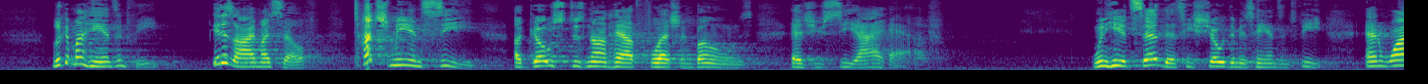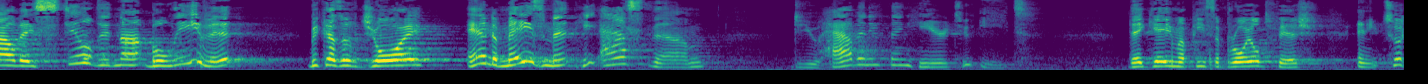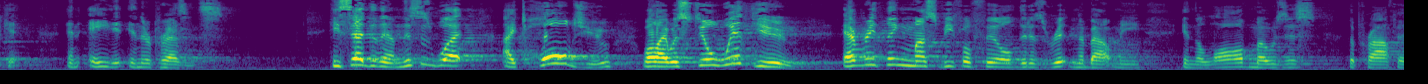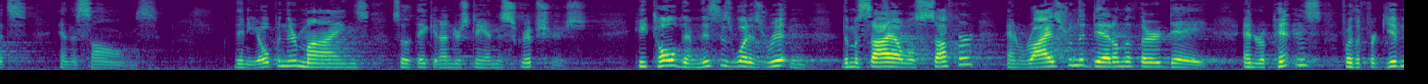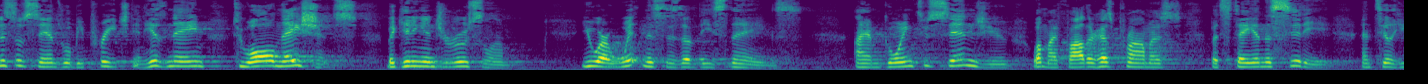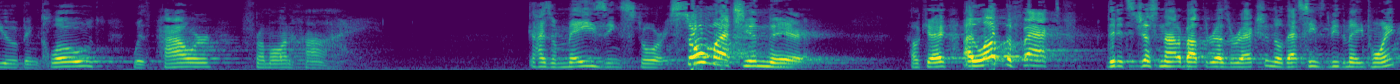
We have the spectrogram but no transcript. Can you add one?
Look at my hands and feet. It is I myself. Touch me and see. A ghost does not have flesh and bones as you see I have. When he had said this, he showed them his hands and feet. And while they still did not believe it, because of joy and amazement, he asked them, do you have anything here to eat? They gave him a piece of broiled fish and he took it and ate it in their presence. He said to them, this is what I told you while I was still with you. Everything must be fulfilled that is written about me in the law of Moses, the prophets, and the Psalms. Then he opened their minds so that they could understand the scriptures. He told them, this is what is written. The Messiah will suffer and rise from the dead on the third day and repentance for the forgiveness of sins will be preached in his name to all nations, beginning in Jerusalem. You are witnesses of these things. I am going to send you what my father has promised, but stay in the city until you have been clothed with power from on high. Guys, amazing story. So much in there. Okay? I love the fact that it's just not about the resurrection, though that seems to be the main point.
